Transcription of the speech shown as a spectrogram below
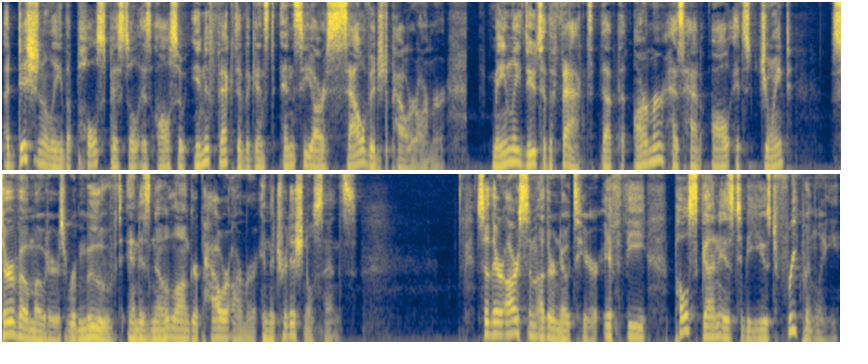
Additionally, the pulse pistol is also ineffective against NCR salvaged power armor, mainly due to the fact that the armor has had all its joint servo motors removed and is no longer power armor in the traditional sense. So there are some other notes here. If the pulse gun is to be used frequently,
